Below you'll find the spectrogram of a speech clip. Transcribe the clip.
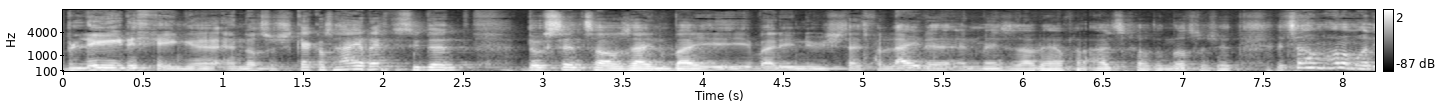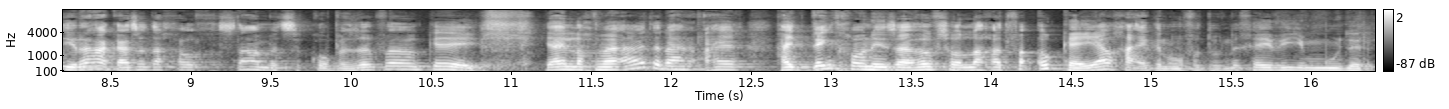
beledigingen en dat soort shit. Kijk, als hij rechtenstudent, docent zou zijn bij, bij de Universiteit van Leiden en mensen zouden hem gaan uitschelden en dat soort shit. Het zou hem allemaal niet raken. Hij zou daar gewoon staan met zijn kop en zo van, oké, jij lacht mij uit. En hij, hij, hij denkt gewoon in zijn hoofd zo lachend van, oké, jou ga ik een onvoldoende geven, je moeder.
